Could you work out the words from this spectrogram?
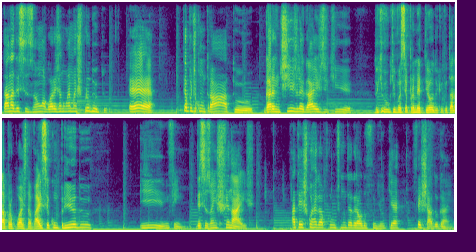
tá na decisão, agora já não é mais produto. É tempo de contrato, garantias legais de que do que o que você prometeu, do que o que está na proposta vai ser cumprido e, enfim, decisões finais. Até escorregar para o último degrau do funil, que é fechado o ganho.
